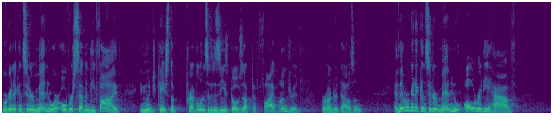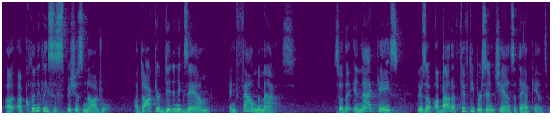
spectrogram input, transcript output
We're going to consider men who are over 75, in which case the prevalence of the disease goes up to 500 per 100,000. And then we're going to consider men who already have a, a, clinically suspicious nodule. A doctor did an exam and found a mass. So that in that case, there's a, about a 50% chance that they have cancer.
